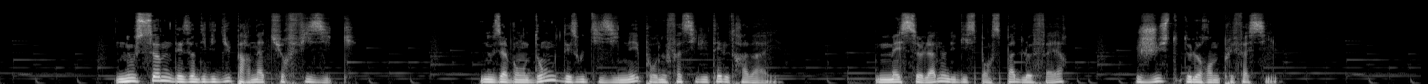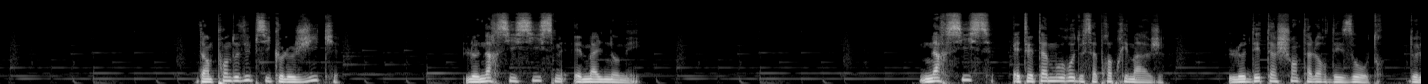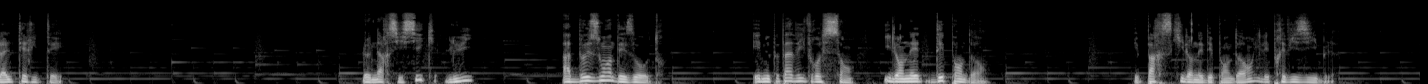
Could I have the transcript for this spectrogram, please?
nous sommes des individus par nature physique. Nous avons donc des outils innés pour nous faciliter le travail. Mais cela ne nous dispense pas de le faire, juste de le rendre plus facile. D'un point de vue psychologique, le narcissisme est mal nommé. Narcisse était amoureux de sa propre image, le détachant alors des autres, de l'altérité. Le narcissique, lui, a besoin des autres et ne peut pas vivre sans, il en est dépendant. Et parce qu'il en est dépendant, il est prévisible.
